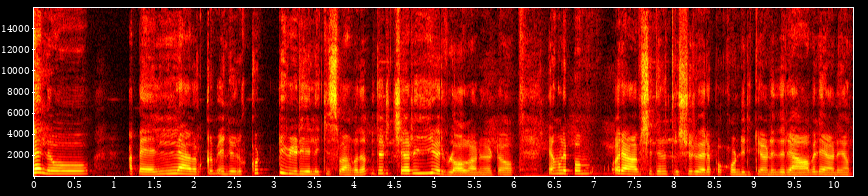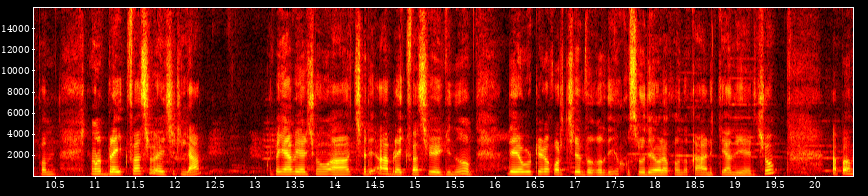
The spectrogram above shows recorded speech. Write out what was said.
ഹലോ അപ്പോൾ എല്ലാവർക്കും എന്റെ ഒരു കുട്ടി വീഡിയോയിലേക്ക് സ്വാഗതം. ഇതൊരു ചെറിയൊരു വ്ളോഗാണ് കേട്ടോ. ഞങ്ങളിപ്പം ഒരാവശ്യത്തിന് തൃശ്ശൂർ വരെ പൊയ്ക്കൊണ്ടിരിക്കുകയാണ്. ഇത് രാവിലെയാണ്. അപ്പം ഞങ്ങൾ ബ്രേക്ക്ഫാസ്റ്റ് കഴിച്ചിട്ടില്ല. അപ്പോൾ ഞാൻ വിചാരിച്ചു ആ ചെറിയ ആ ബ്രേക്ക്ഫാസ്റ്റ് കഴിക്കുന്നതും ദേവകുട്ടിയുടെ കുറച്ച് വികൃതി കുസൃതികളൊക്കെ ഒന്ന് കാണിക്കാമെന്ന് വിചാരിച്ചു. അപ്പം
